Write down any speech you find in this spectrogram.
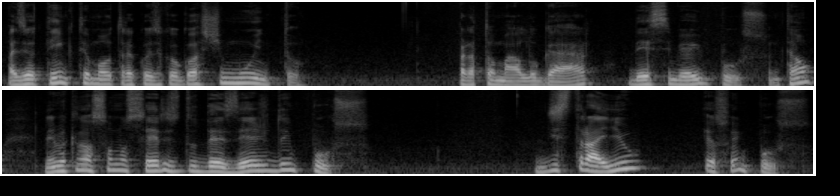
Mas eu tenho que ter uma outra coisa que eu goste muito para tomar lugar desse meu impulso. Então, lembra que nós somos seres do desejo e do impulso. Distraiu, eu sou impulso.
